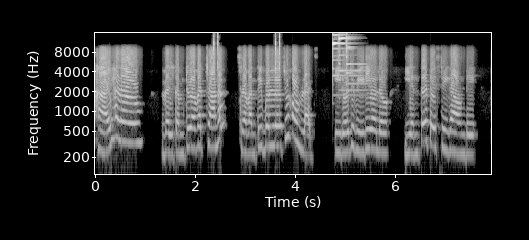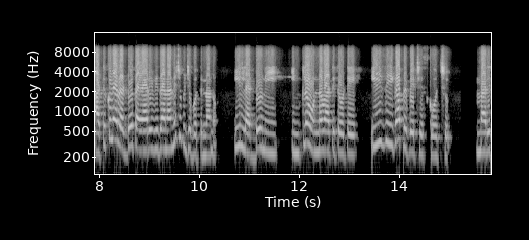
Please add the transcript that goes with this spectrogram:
Hi hello welcome to our channel Sravanthi Bolloju home vlogs ఈరోజు వీడియోలో ఎంతో టేస్టీగా ఉండే అటుకుల లడ్డు తయారీ విధానాన్ని చూపించబోతున్నాను. ఈ లడ్డూని ఇంట్లో ఉన్న వాటితోటే ఈజీగా ప్రిపేర్ చేసుకోవచ్చు. మరి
